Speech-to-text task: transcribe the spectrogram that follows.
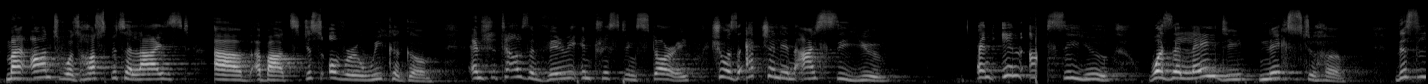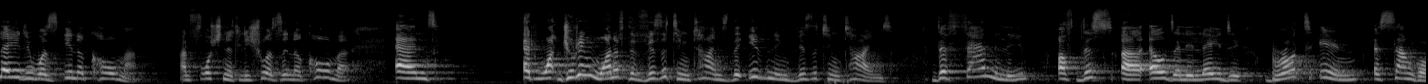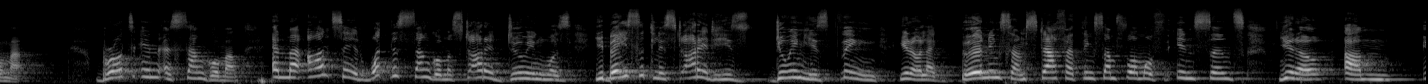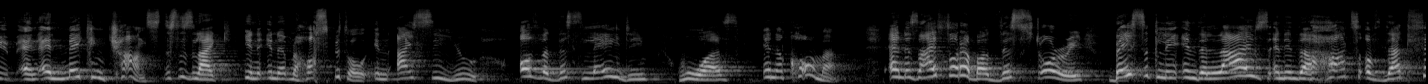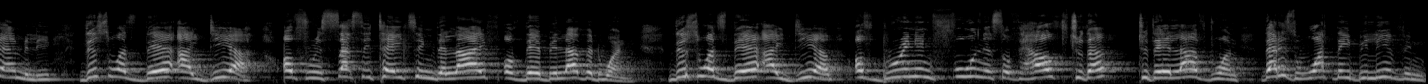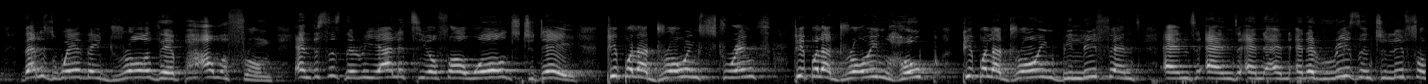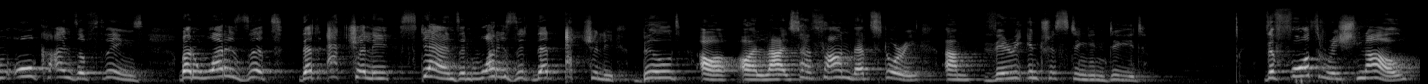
My aunt was hospitalized uh, about just over a week ago, and she tells a very interesting story. She was actually in ICU, and in ICU was a lady next to her. This lady was in a coma. Unfortunately, she was in a coma, and at one, during one of the visiting times, the evening visiting times, the family of this uh, elderly lady brought in a sangoma. Brought in a sangoma. And my aunt said what this sangoma started doing was he basically started his doing his thing, you know, like burning some stuff, I think some form of incense, you know, um, and, and making chants. This is like in, in a hospital, in ICU, over this lady who was in a coma. And as I thought about this story, basically in the lives and in the hearts of that family, this was their idea of resuscitating the life of their beloved one. This was their idea of bringing fullness of health to the to their loved one. That is what they believe in. That is where they draw their power from. And this is the reality of our world today. People are drawing strength, people are drawing hope, people are drawing belief and, and, and, and, and, and a reason to live from all kinds of things. But what is it that actually stands and what is it that actually builds our, our lives? I found that story um, very interesting indeed. The fourth rationale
